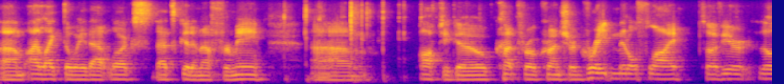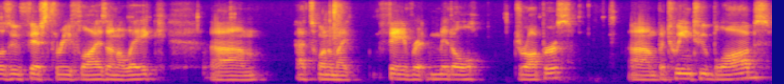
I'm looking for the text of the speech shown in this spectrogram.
Um, I like the way that looks. That's good enough for me. Um, off you go. Cutthroat cruncher, great middle fly. So if you're those who fish three flies on a lake, um, that's one of my favorite middle droppers. Um, between two blobs,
